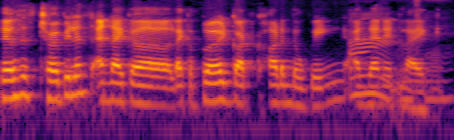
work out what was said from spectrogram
there was this turbulence, and like a like a bird got caught in the wing, and then it Mm, like okay.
